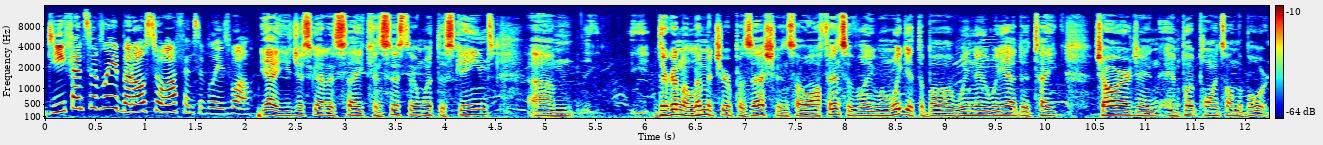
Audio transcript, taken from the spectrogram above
defensively, but also offensively as well? Yeah, you just got to stay consistent with the schemes. Um, they're going to limit your possession. So offensively, when we get the ball, we knew we had to take charge and, and put points on the board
